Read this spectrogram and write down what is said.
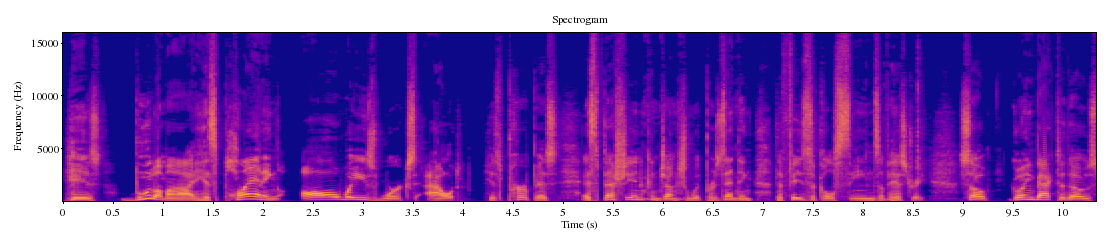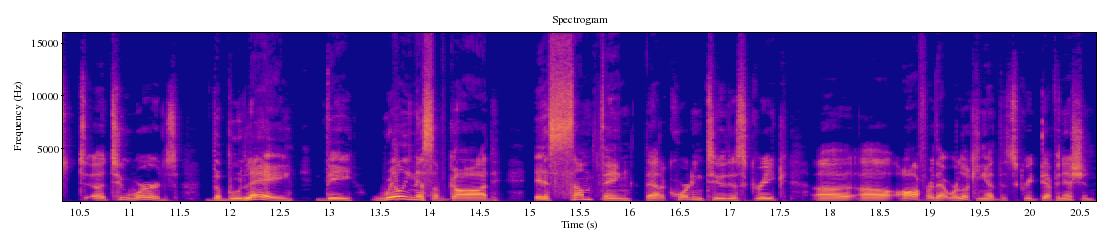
His boulomai, his planning, always works out his purpose, especially in conjunction with presenting the physical scenes of history. So, going back to those t- uh, two words, the boule, the willingness of God, is something that, according to this Greek uh, uh, offer that we're looking at, this Greek definition,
